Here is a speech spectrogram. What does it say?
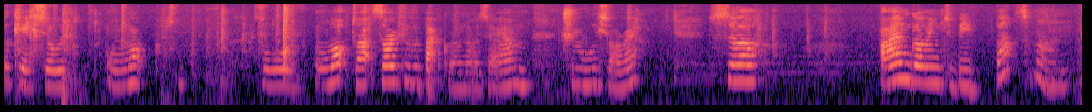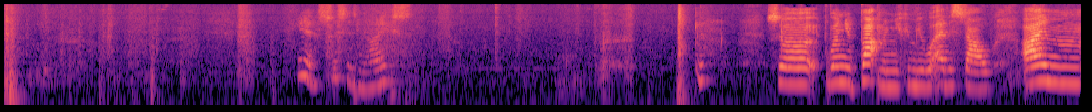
Okay, so we've unlocked. So we've unlocked that. Sorry for the background noise. I am truly sorry. So I'm going to be Batman. Yes, this is nice. So when you're Batman, you can be whatever style. I'm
